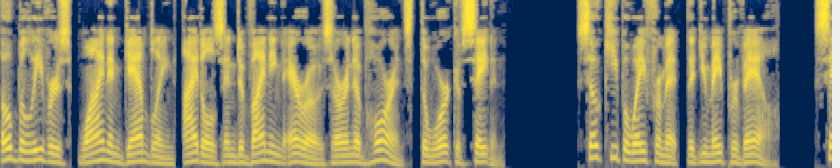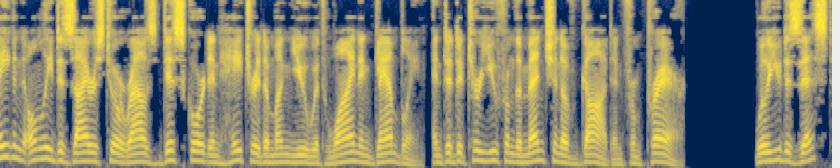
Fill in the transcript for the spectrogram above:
O believers, wine and gambling, idols and divining arrows are an abhorrence, the work of Satan. So keep away from it, that you may prevail. Satan only desires to arouse discord and hatred among you with wine and gambling, and to deter you from the mention of God and from prayer. Will you desist?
